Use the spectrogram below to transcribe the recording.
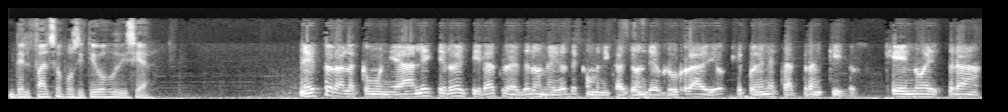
del falso positivo judicial? Néstor, a la comunidad le quiero decir a través de los medios de comunicación de Blue Radio que pueden estar tranquilos, que nuestra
